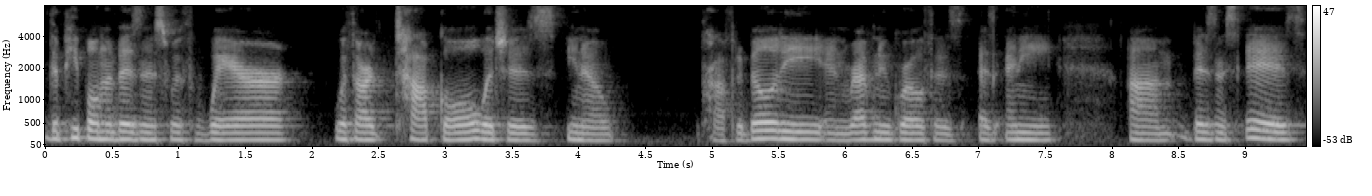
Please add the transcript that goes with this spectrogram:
the people in the business with where with our top goal which is you know profitability and revenue growth as as any um, business is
